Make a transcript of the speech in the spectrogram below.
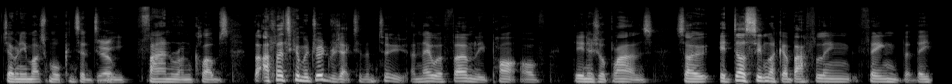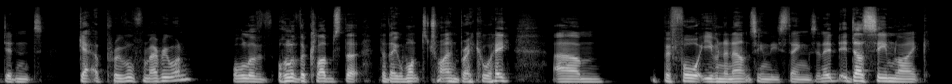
Germany much more considered to yep. be fan-run clubs, but Atletico Madrid rejected them too, and they were firmly part of the initial plans. So it does seem like a baffling thing that they didn't get approval from everyone all of all of the clubs that that they want to try and break away um, before even announcing these things. And it, it does seem like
